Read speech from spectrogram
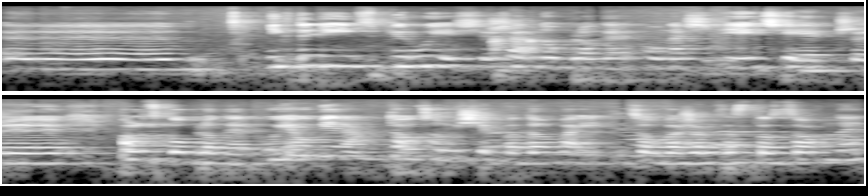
yy, nigdy nie inspiruję się żadną blogerką na świecie, czy polską blogerką. Ja ubieram to, co mi się podoba i co uważam za stosowne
